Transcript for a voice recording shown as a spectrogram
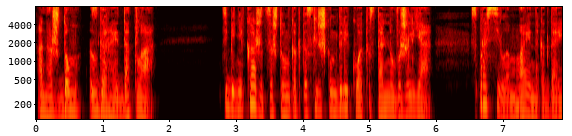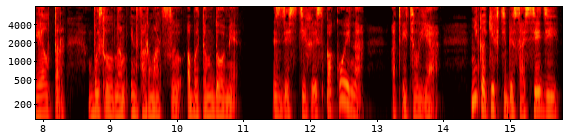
а наш дом сгорает дотла. Тебе не кажется, что он как-то слишком далеко от остального жилья? — Спросила Майна, когда риэлтор выслал нам информацию об этом доме. «Здесь тихо и спокойно», — ответил я. «Никаких тебе соседей,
